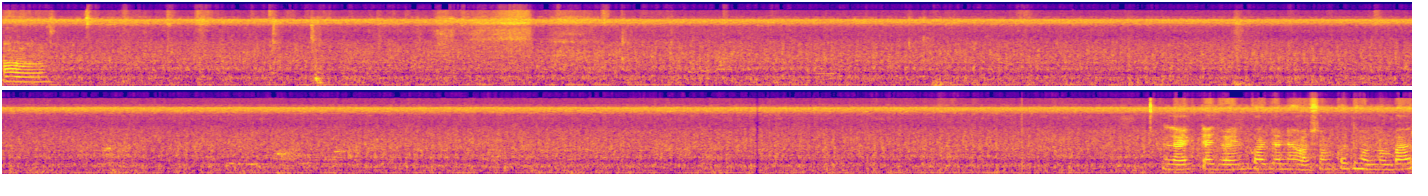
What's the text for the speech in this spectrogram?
ও। লাইভটা জয়েন করার জন্য অসংখ্য ধন্যবাদ।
